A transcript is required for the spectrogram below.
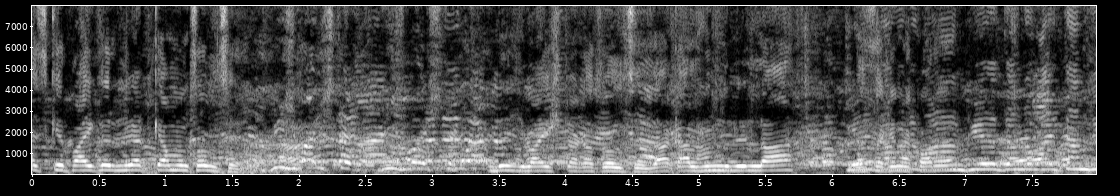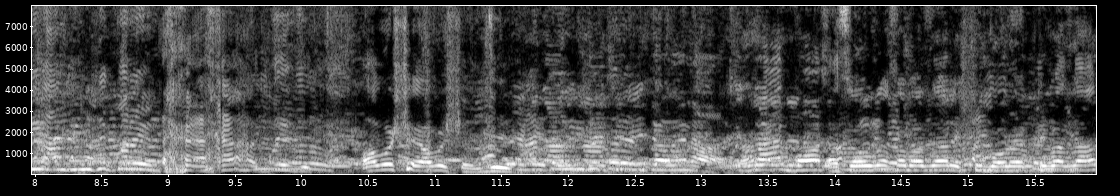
আজকে পাইকারি রেট কেমন চলছে? বিশ বাইশ টাকা চলছে। যাক, আলহামদুলিল্লাহ, বেচা কিনা করেন। অবশ্যই অবশ্যই, জি। চৌগাছা বাজার একটি বড় একটি বাজার।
